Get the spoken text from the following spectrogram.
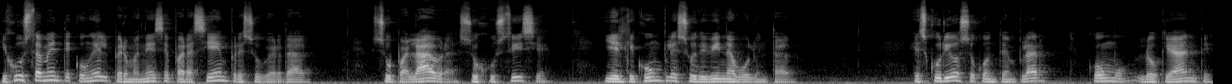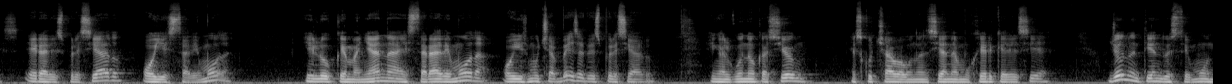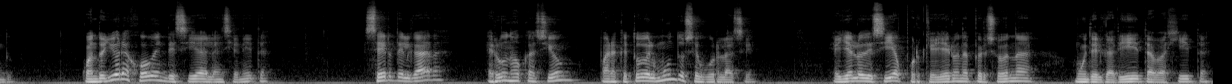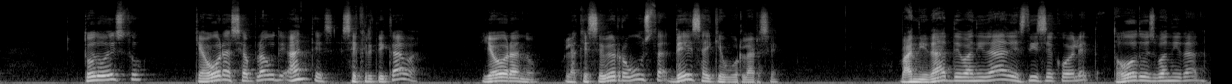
y justamente con Él permanece para siempre su verdad, su palabra, su justicia y el que cumple su divina voluntad. Es curioso contemplar cómo lo que antes era despreciado hoy está de moda, y lo que mañana estará de moda hoy es muchas veces despreciado. En alguna ocasión escuchaba a una anciana mujer que decía, yo no entiendo este mundo. Cuando yo era joven, decía la ancianita, ser delgada era una ocasión para que todo el mundo se burlase. Ella lo decía porque ella era una persona muy delgadita, bajita. Todo esto que ahora se aplaude, antes se criticaba y ahora no. La que se ve robusta, de esa hay que burlarse. Vanidad de vanidades, dice Coeleta, todo es vanidad.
